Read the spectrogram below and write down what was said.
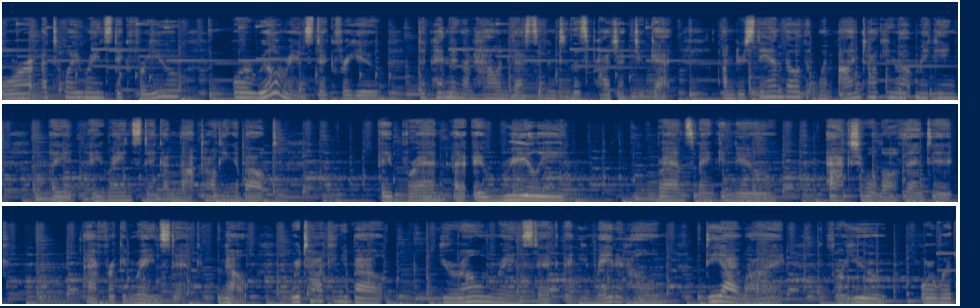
or a toy rain stick for you or a real rain stick for you, depending on how invested into this project you get. Understand though that when I'm talking about making a, a rain stick, I'm not talking about a brand, a, a really brand spanking new, actual, authentic African rain stick. No, we're talking about your own rain stick that you made at home, DIY, for you or with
